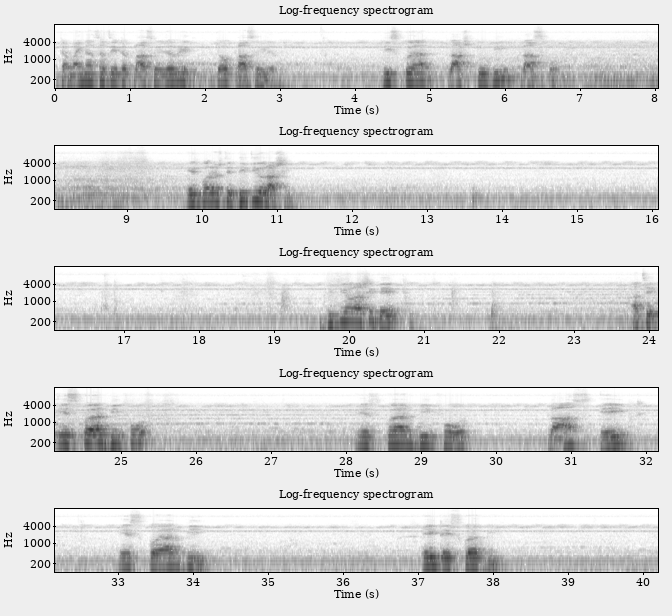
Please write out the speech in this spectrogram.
এটা minus আছে, এটা plus হয়ে যাবে, এটাও প্লাস হয়ে যাবে। B square plus two B plus four এরপরে হচ্ছে দ্বিতীয় রাশি। দ্বিতীয় রাশিতে আছে A square B four A square B four plus eight A square B eight A square B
